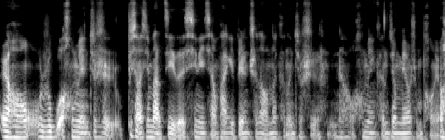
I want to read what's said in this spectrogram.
然后，如果后面就是不小心把自己的心里想法给别人知道，那可能就是，然后后面可能就没有什么朋友了。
